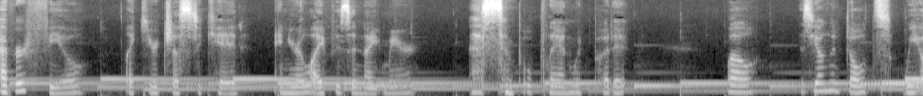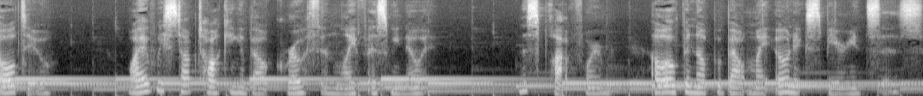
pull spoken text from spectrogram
Ever feel like you're just a kid and your life is a nightmare? A Simple Plan would put it. Well, as young adults, we all do. Why have we stopped talking about growth and life as we know it? In this platform, I'll open up about my own experiences,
